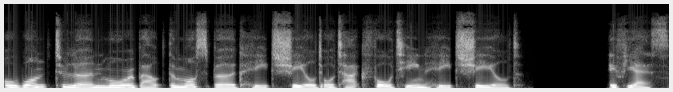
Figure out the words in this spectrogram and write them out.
Or want to learn more about the Mossberg heat shield or TAC-14 heat shield? If yes,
